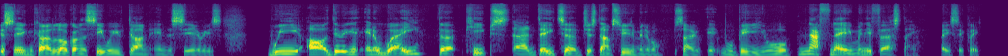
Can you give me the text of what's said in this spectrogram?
Just so you can kind of log on and see what you've done in the series. We are doing it in a way that keeps uh, data just absolutely minimal. So it will be your NAF name and your first name, basically.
